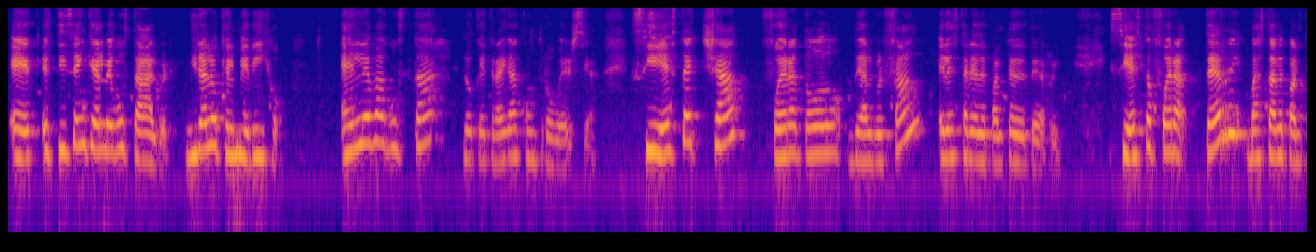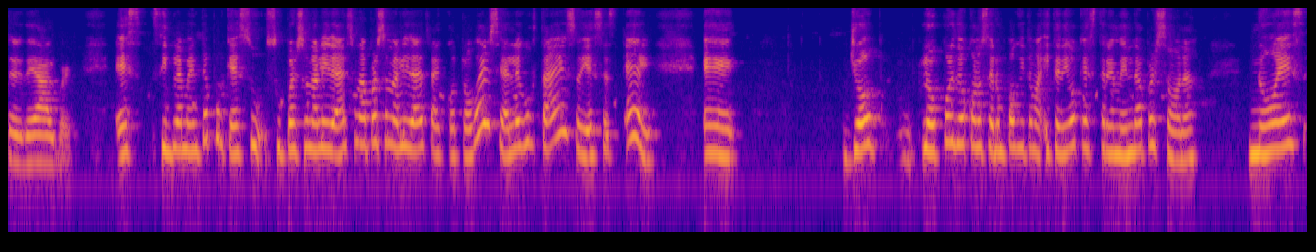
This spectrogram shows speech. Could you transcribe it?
Eh, dicen que él le gusta a Albert. Mira lo que él me dijo. él le va a gustar lo que traiga controversia. Si este chat fuera todo de Albert Fan, él estaría de parte de Terry. Si esto fuera Terry, va a estar de parte de Albert. Es simplemente porque su, su personalidad es una personalidad de controversia. Le gusta eso y ese es él. Eh, yo lo he podido conocer un poquito más y te digo que es tremenda persona. No es,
